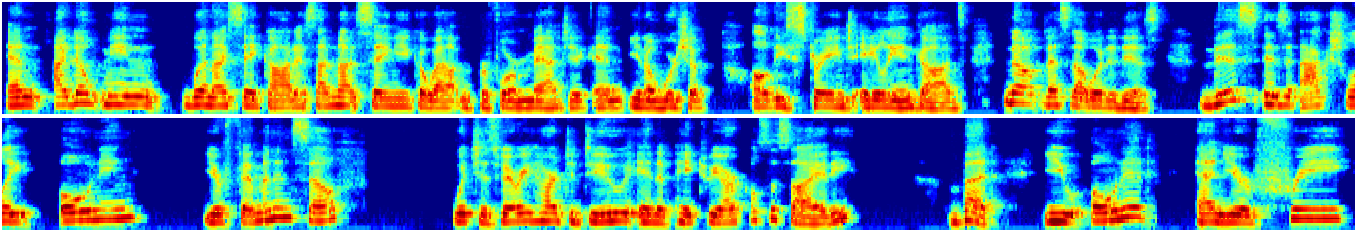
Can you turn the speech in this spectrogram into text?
And I don't mean when I say goddess, I'm not saying you go out and perform magic and, you know, worship all these strange alien gods. No, that's not what it is. This is actually owning your feminine self which is very hard to do in a patriarchal society, but you own it and you're free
